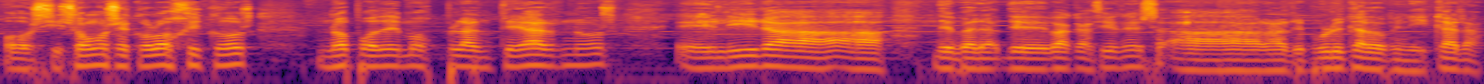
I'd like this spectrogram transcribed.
o si somos ecológicos, no podemos plantearnos el ir a, de, va- de vacaciones a la República Dominicana.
